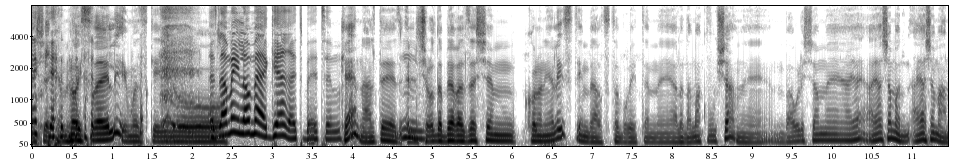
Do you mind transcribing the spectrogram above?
הנשק כן. הם לא ישראלים, אז כאילו... אז למה היא לא מהגרת בעצם? כן, אל ת... Mm. שלא לדבר על זה שהם קולוניאליסטים בארצות הברית, הם אה, על אדמה כבושה, הם הם באו לשם, אה, היה- היה שם היה שם עם.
